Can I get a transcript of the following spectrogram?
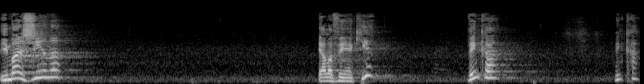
Imagina, ela vem aqui? Vem cá, vem cá.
